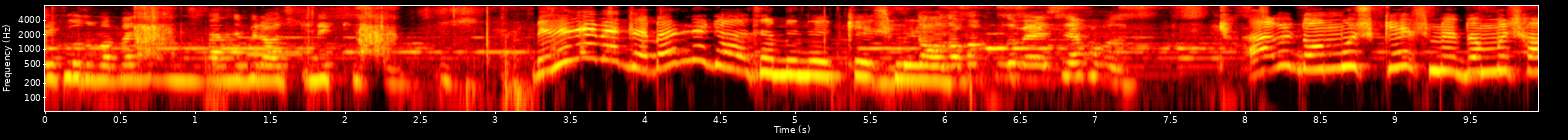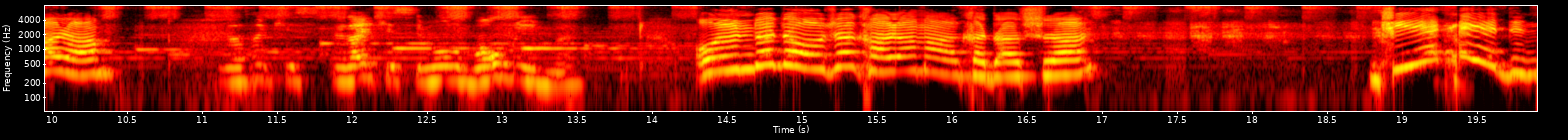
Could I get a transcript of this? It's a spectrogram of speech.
Peki o zaman ben de, ben de birazcık inek keseyim. Beni de bekle ben de geleceğim beni kesmeye. Daha da bakımda VS yapamadık. Abi donmuş kesme donmuş haram. Zaten kes, neden keseyim oğlum mal mıyım ben? Oyunda da olacak haram arkadaşlar. Ciğer mi yedin?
